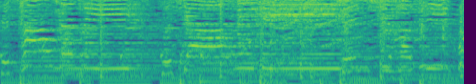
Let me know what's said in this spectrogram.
这超能力所向无敌，真是好机会，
